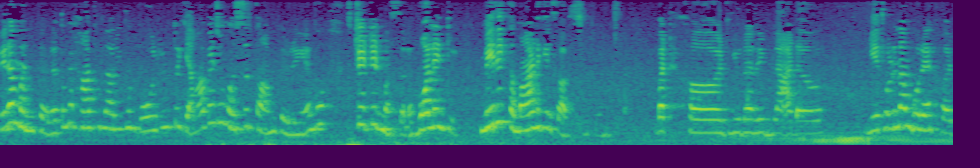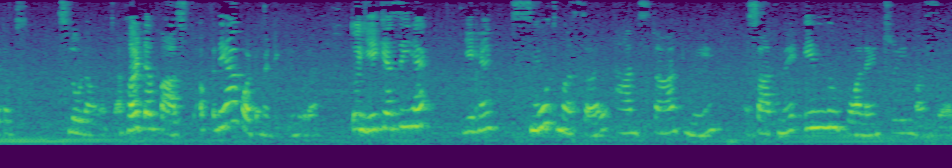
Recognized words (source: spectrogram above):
मेरा मन कर रहा है तो मैं हाथ हिला रही हूँ, बोल रही हूँ तो यहाँ पे जो मसल काम कर रही है, वो स्टेटेड मसल है वॉलेंट्री मेरी कमांड के हिसाब से। बट हर्ट यूनरी ब्लैडर ये थोड़ी ना बोल रहे हैं हर्ट अब स्लो डाउन होता है। हर्ट अब फास्ट अपने आप ऑटोमेटिकली हो रहा है। तो ये कैसी है? ये है स्मूथ मसल एंड स्टार्ट में, साथ में इनवॉलेंट्री मसल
